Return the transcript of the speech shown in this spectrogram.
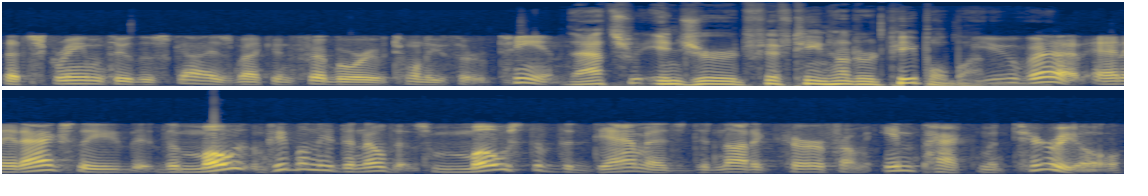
that screamed through the skies back in February of 2013. That's injured 1,500 people, by You bet. And it actually, the, the most people need to know this. Most of the damage did not occur from impact material.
